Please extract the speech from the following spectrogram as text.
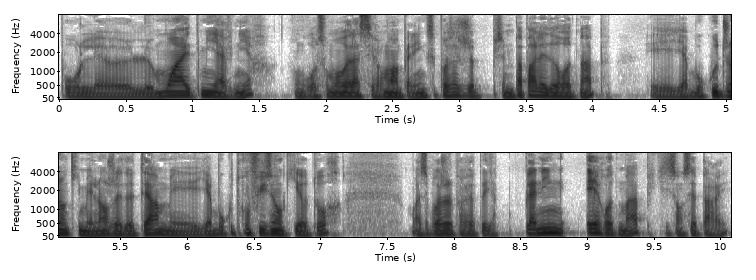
pour le, le mois et demi à venir. Donc grosso modo, là, c'est vraiment un planning. C'est pour ça que je n'aime pas parler de roadmap. Et il y a beaucoup de gens qui mélangent les deux termes et il y a beaucoup de confusion qui est autour. Moi, c'est pour ça que je préfère dire planning et roadmap qui sont séparés.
